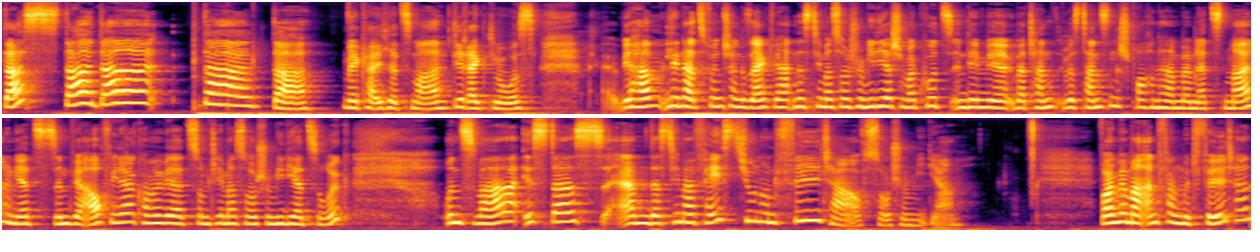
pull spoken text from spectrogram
das, da, da, da, da meckere ich jetzt mal direkt los. Wir haben, Lena hat es vorhin schon gesagt, wir hatten das Thema Social Media schon mal kurz, indem wir über, Tan über das Tanzen gesprochen haben beim letzten Mal. Und jetzt sind wir auch wieder, kommen wir wieder zum Thema Social Media zurück. Und zwar ist das ähm, das Thema Facetune und Filter auf Social Media. Wollen wir mal anfangen mit Filtern?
